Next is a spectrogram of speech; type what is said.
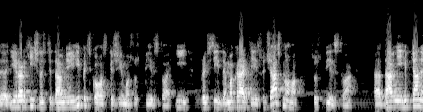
е, ієрархічності давньоєгипетського, скажімо, суспільства і при всій демократії сучасного суспільства, давні єгиптяни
